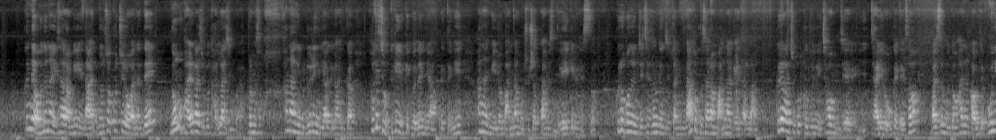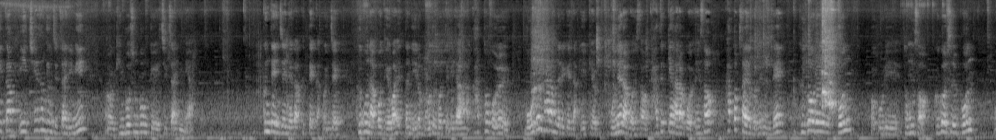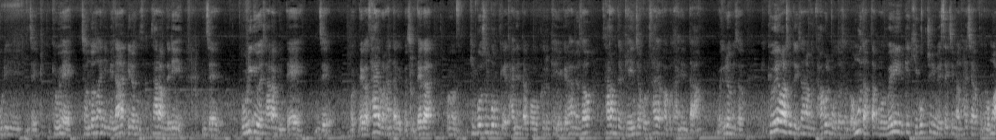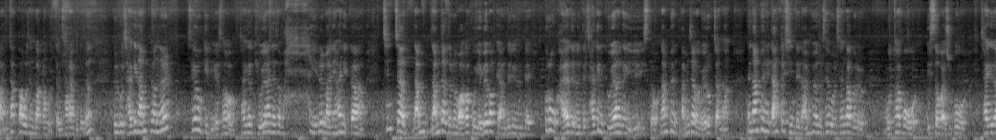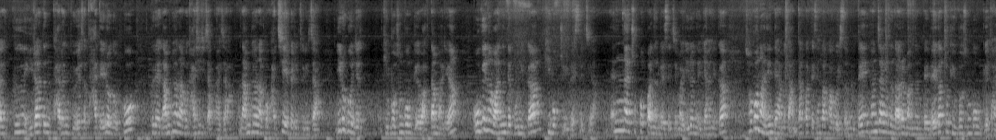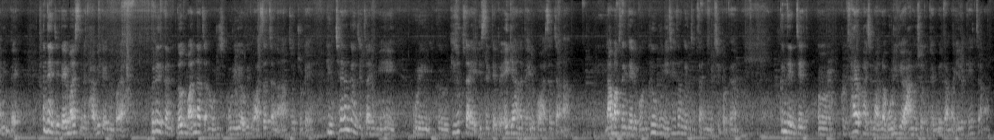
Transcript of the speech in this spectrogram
근데 어느 날 이 사람이 나 눈썹 붙이러 왔는데 너무 밝아지고 달라진 거야. 그러면서 막 하나님을 누린 이야기를 하니까 도대체 어떻게 이렇게 변했냐 그랬더니 하나님이 이런 만남을 주셨다 하면서 내 얘기를 했어. 그러고는 이제 최성경 집사님 나도 그 사람 만나게 해달라. 그래가지고 그분이 처음 이제 이 자리에 오게 돼서 말씀 운동하는 가운데 보니까 이 최성경 집사님이 어, 김보 순봉교회 집사님이야. 근데 이제 내가 그때 가- 이제 그분하고 대화했던 이런 모든 것들이랑 카톡을 모든 사람들에게 나- 이렇게 보내라고 해서 다 듣게 하라고 해서 카톡 사역을 했는데 그거를 본 우리 동서 그것을 본 우리 이제 교회 전도사님이나 이런 사람들이 이제 우리 교회 사람인데 이제 뭐 내가 사역을 한다고 했거지 내가 어, 김보순복교회 다닌다고 그렇게 얘기를 하면서 사람들 개인적으로 사역하고 다닌다 뭐 이러면서 교회 와서도 이 사람은 답을 못 얻어서 너무 답답하고 왜 이렇게 기복주의 메시지만 하지 않고 너무 안타까워 생각하고 있던 사람이거든. 그리고 자기 남편을 세우기 위해서 자기가 교회 안에서 막 일을 많이 하니까 진짜 남, 남자들은 와갖고 예배밖에 안 드리는데 그러고 가야 되는데 자기는 교회 안에 있어. 남편, 남자가 외롭잖아. 남편이 딴뜻인데 남편을 세울 생각을 못하고 있어가지고 자기가 그 일하던 다른 교회에서 다 내려놓고 그래 남편하고 다시 시작하자 남편하고 같이 예배를 드리자 이러고 이제 김포 순복교회 왔단 말이야 오기는 왔는데 보니까 기복주의 메시지야 맨날 축복받는 메시지 막 이런 얘기 하니까 저건 아닌데 하면서 안타깝게 생각하고 있었는데 현장에서 나를 만났는데 내가 또 김포 순복교회 다닌대 근데 이제 내 말씀에 답이 되는 거야 그러니까 너도 만났잖아 우리 우리 여기도 왔었잖아 저쪽에 김채상경 집사님이 우리 그 기숙사에 있을 때도 애기 하나 데리고 왔었잖아 남학생 데리고 온 그분이 최성경 집사님이시거든. 근데 이제 어, 그 사역하지 말라고 우리 교회 안 오셔도 됩니다. 막 이렇게 했잖아.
